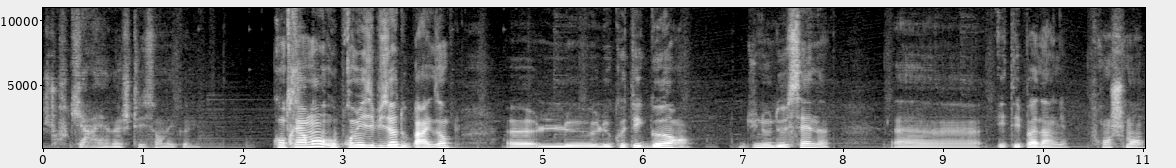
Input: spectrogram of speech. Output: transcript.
Je trouve qu'il n'y a rien à acheter sans déconner. Contrairement aux premiers épisodes où, par exemple, le, côté gore d'une ou deux scènes était pas dingue, franchement.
